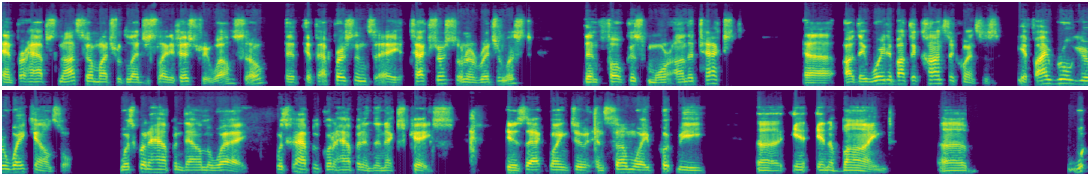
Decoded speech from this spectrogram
And perhaps not so much with legislative history. Well, so if, if that person's a textualist or an originalist, then focus more on the text uh, are they worried about the consequences? If I rule your way, counsel, what's going to happen down the way? What's happen, going to happen in the next case? Is that going to, in some way, put me uh, in, in, a bind? Uh, what,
